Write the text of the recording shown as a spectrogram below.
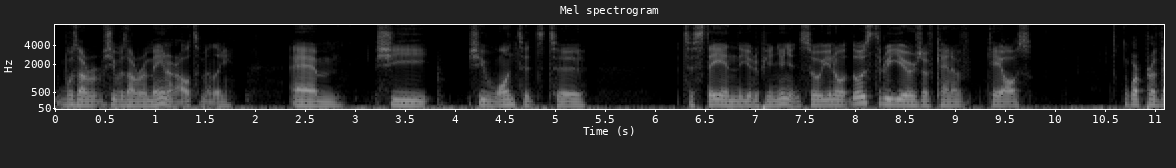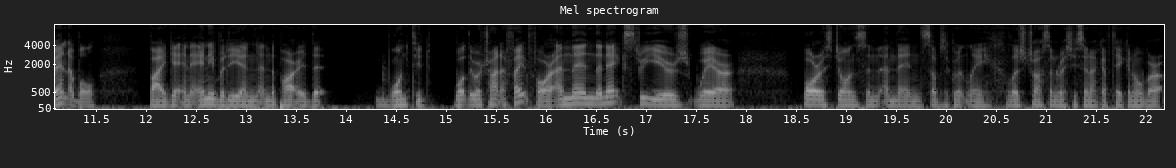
was a she was a Remainer ultimately. Um, she she wanted to to stay in the European Union. So you know those three years of kind of chaos were preventable by getting anybody in in the party that wanted what they were trying to fight for. And then the next three years, where Boris Johnson and then subsequently Liz Truss and Rishi Sunak have taken over, uh,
